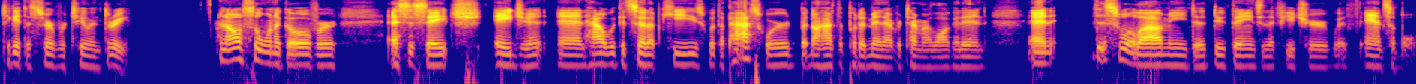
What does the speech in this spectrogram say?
to get to server 2 and 3. And I also want to go over SSH agent and how we could set up keys with a password but not have to put them in every time I log it in. And this will allow me to do things in the future with Ansible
